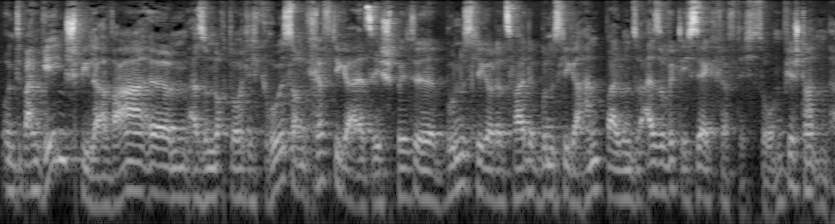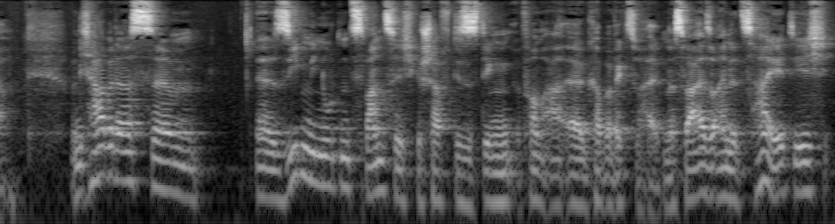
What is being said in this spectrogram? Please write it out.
Und beim Gegenspieler war ähm, also noch deutlich größer und kräftiger als ich, spielte Bundesliga oder zweite Bundesliga Handball und so, also wirklich sehr kräftig so. Und wir standen da. Und ich habe das ähm, äh, 7 Minuten 20 geschafft, dieses Ding vom äh, Körper wegzuhalten. Das war also eine Zeit, die ich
